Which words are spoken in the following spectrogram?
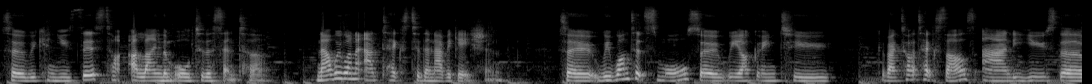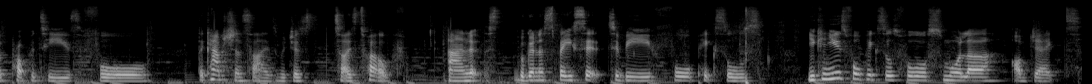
so we can use this to align them all to the center. Now we want to add text to the navigation. So we want it small so we are going to go back to our text styles and use the properties for the caption size which is size 12 and we're going to space it to be 4 pixels you can use 4 pixels for smaller objects.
